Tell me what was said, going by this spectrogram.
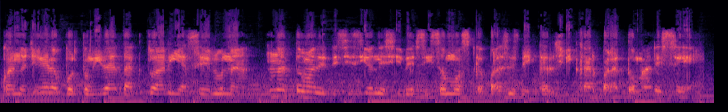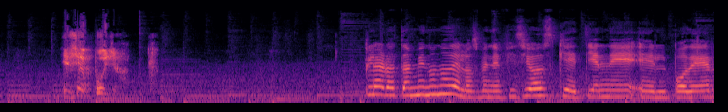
cuando llegue la oportunidad actuar y hacer una, una toma de decisiones y ver si somos capaces de calificar para tomar ese ese apoyo. Claro, también uno de los beneficios que tiene el poder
